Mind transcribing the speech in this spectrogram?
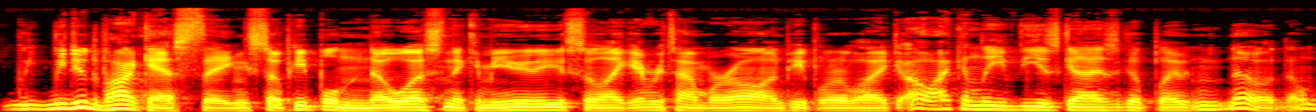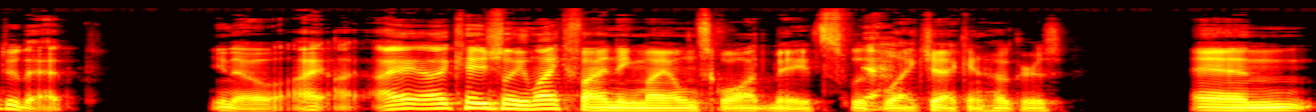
we, we do the podcast thing, so people know us in the community. So like every time we're on, people are like, "Oh, I can leave these guys and go play." No, don't do that. You know, I I, I occasionally like finding my own squad mates with Yeah. blackjack and hookers, and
